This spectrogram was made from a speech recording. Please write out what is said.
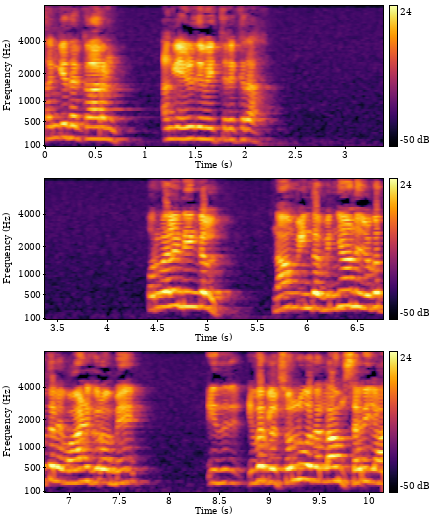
சங்கீதக்காரன் அங்கே எழுதி வைத்திருக்கிறார். ஒருவேளை நீங்கள் நாம் இந்த விஞ்ஞான யுகத்தில் வாழ்கிறோமே இது இவர்கள் சொல்லுவதெல்லாம் சரியா?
